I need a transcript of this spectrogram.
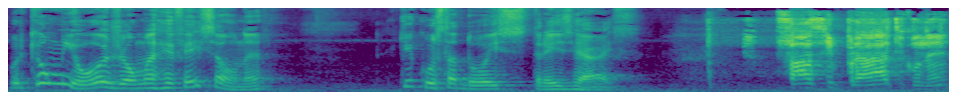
Porque o miojo é uma refeição, né? Que custa dois, três reais. Fácil e prático, né?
